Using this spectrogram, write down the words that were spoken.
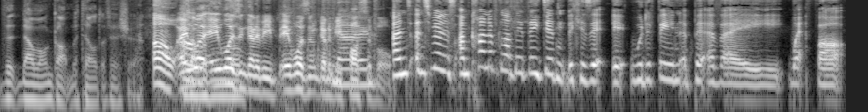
that no one got Matilda Fisher. Oh, it, I wa- would it wasn't going to be. It wasn't going to be possible. And and to be honest, I'm kind of glad that they didn't because it, it would have been a bit of a wet fart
